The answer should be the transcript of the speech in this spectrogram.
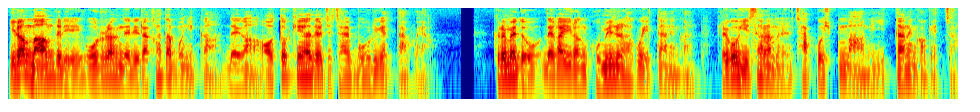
이런 마음들이 오르락내리락 하다 보니까 내가 어떻게 해야 될지 잘 모르겠다고요. 그럼에도 내가 이런 고민을 하고 있다는 건 결국 이 사람을 잡고 싶은 마음이 있다는 거겠죠.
